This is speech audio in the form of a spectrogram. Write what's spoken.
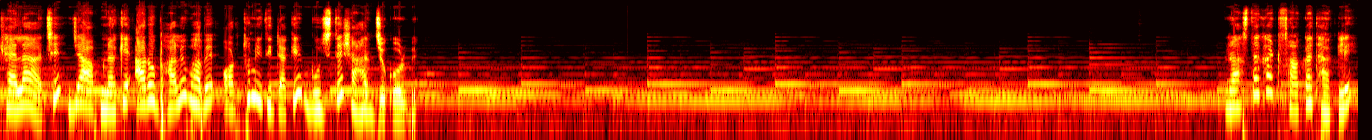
খেলা আছে, যা আপনাকে আরও ভালোভাবে অর্থনীতিটাকে বুঝতে সাহায্য করবে। রাস্তাঘাট ফাঁকা থাকলে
